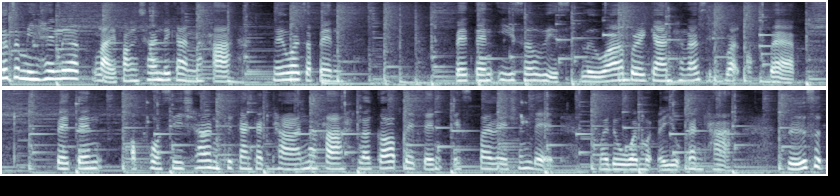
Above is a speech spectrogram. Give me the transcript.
ก็จะมีให้เลือกหลายฟังก์ชันด้วยกันนะคะ ไม่ว่าจะเป็น Patent e-service หรือว่าบริการทางด้านสิทธิบัตรออกแบบ Patent opposition คือการคัดค้านนะคะ แล้วก็ Patent expiration date มาดูวันหมดอายุกันค่ะ หรือสุด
